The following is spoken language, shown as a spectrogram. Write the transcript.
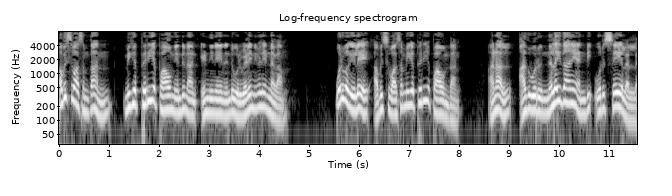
அவிசுவாசம்தான் மிக பெரிய பாவம் என்று நான் எண்ணினேன் என்று ஒருவேளை நீங்கள் எண்ணலாம். ஒரு வகையிலே அவிசுவாசம் மிக பெரிய பாவம்தான். ஆனால் அது ஒரு நிலைதானே அன்றி ஒரு செயல் அல்ல.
